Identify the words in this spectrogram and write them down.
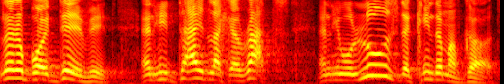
little boy David. And he died like a rat. And he will lose the kingdom of God.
